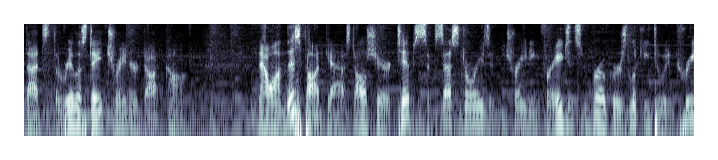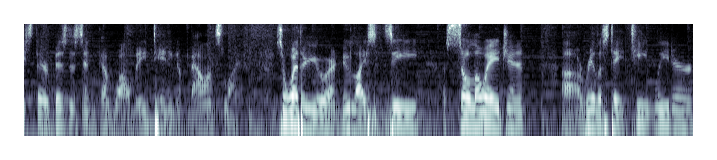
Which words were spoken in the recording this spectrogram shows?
That's therealestatetrainer.com. Now, on this podcast, I'll share tips, success stories, and training for agents and brokers looking to increase their business income while maintaining a balanced life. So, whether you are a new licensee, a solo agent, a real estate team leader,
